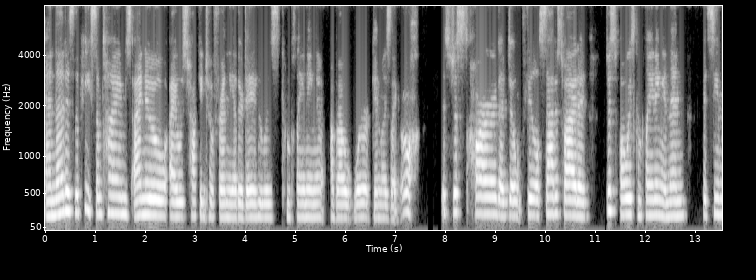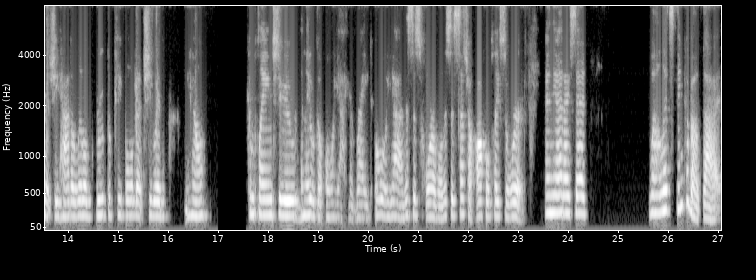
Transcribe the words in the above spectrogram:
And that is the piece. Sometimes I know I was talking to a friend the other day who was complaining about work and was like, oh, it's just hard. I don't feel satisfied. I just always complaining. And then it seemed that she had a little group of people that she would, you know, complain to, and they would go, Oh, yeah, you're right. Oh, yeah, this is horrible. This is such an awful place to work. And yet I said, Well, let's think about that.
